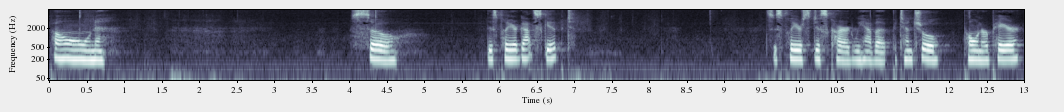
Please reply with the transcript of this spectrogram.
Pone. So this player got skipped. It's this player's discard. We have a potential poner pair,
